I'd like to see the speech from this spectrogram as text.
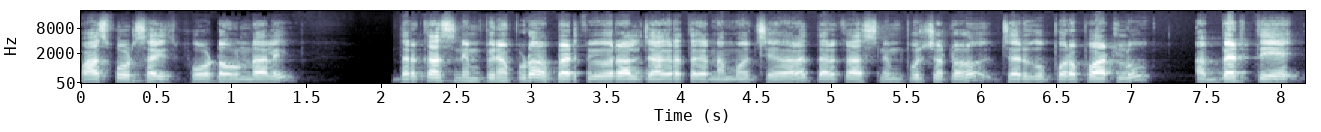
పాస్పోర్ట్ సైజ్ ఫోటో ఉండాలి. దరఖాస్తు నింపినప్పుడు అభ్యర్థి వివరాలు జాగ్రత్తగా నమోదు చేయాలి. దరఖాస్తు నింపుచటలో జరుగు పొరపాట్లు అభ్యర్థి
